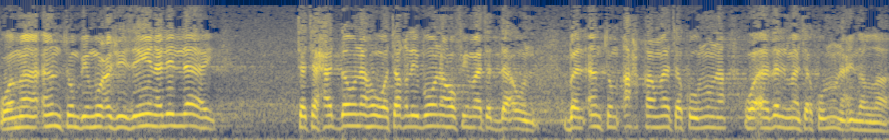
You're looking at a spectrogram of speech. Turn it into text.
وما أنتم بمعجزين لله تتحدونه وتغلبونه فيما تدعون بل أنتم أحقر ما تكونون وأذل ما تكونون عند الله.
